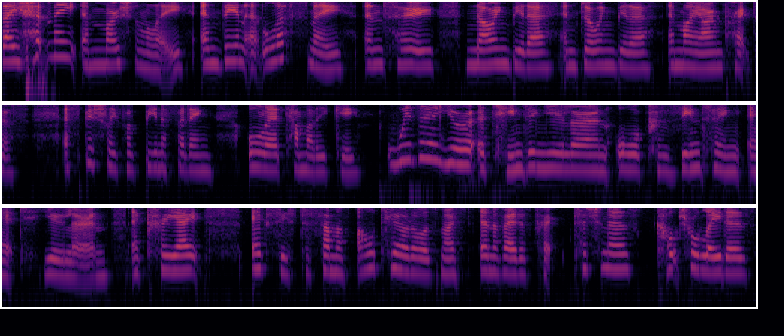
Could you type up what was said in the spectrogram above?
They hit me emotionally, and then it lifts me into knowing better and doing better in my own practice, especially for benefiting all our tamariki. Whether you're attending ULearn or presenting at ULearn, it creates access to some of Aotearoa's most innovative practitioners, cultural leaders,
